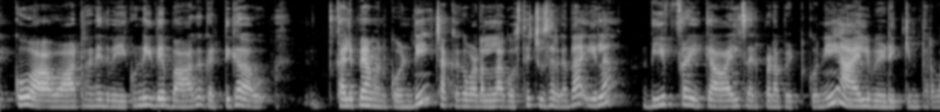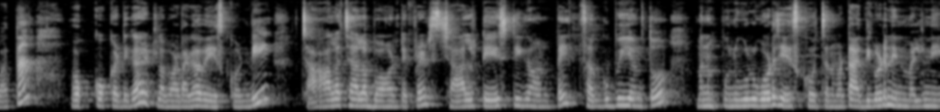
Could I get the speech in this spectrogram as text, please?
ఎక్కువ వాటర్ అనేది వేయకుండా ఇదే బాగా గట్టిగా కలిపామనుకోండి చక్కగా వడల్లాగా వస్తే చూసారు కదా ఇలా డీప్ ఫ్రైకి ఆయిల్ సరిపడా పెట్టుకొని ఆయిల్ వేడెక్కిన తర్వాత ఒక్కొక్కటిగా ఇట్లా వడగా వేసుకోండి. చాలా చాలా బాగుంటాయి ఫ్రెండ్స్. చాలా టేస్టీగా ఉంటాయి. సగ్గుబియ్యంతో మనం పునుగులు కూడా చేసుకోవచ్చు అనమాట అది కూడా నేను మళ్ళీ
